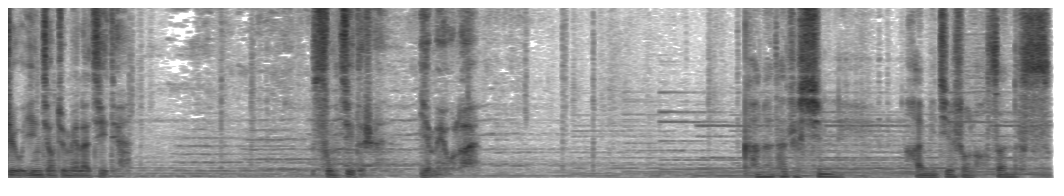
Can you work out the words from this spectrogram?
只有殷将军没来祭奠，送祭的人也没有来。看来他这心里还没接受老三的死。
